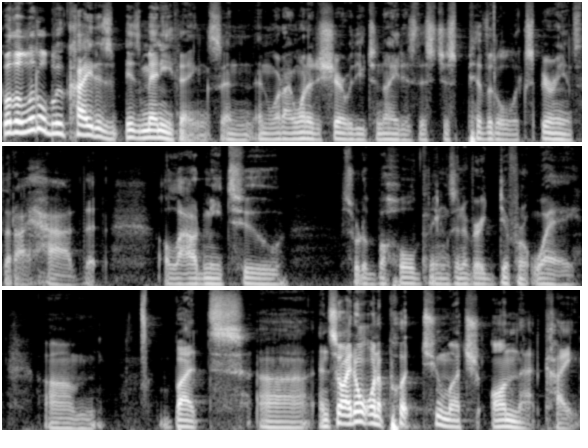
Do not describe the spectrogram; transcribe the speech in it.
well, the Little Blue Kite is is many things, and and what I wanted to share with you tonight is this just pivotal experience that I had that allowed me to sort of behold things in a very different way. Um, but uh, and so I don't want to put too much on that kite,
